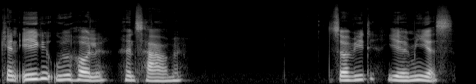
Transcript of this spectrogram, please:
kan ikke udholde hans harme. Så vidt Jeremias.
